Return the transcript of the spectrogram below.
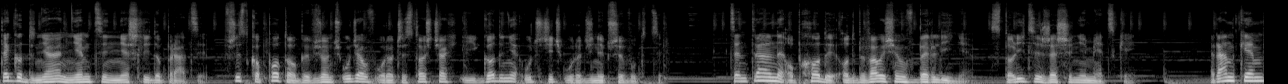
Tego dnia Niemcy nie szli do pracy. Wszystko po to, by wziąć udział w uroczystościach i godnie uczcić urodziny przywódcy. Centralne obchody odbywały się w Berlinie, stolicy Rzeszy Niemieckiej. Rankiem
